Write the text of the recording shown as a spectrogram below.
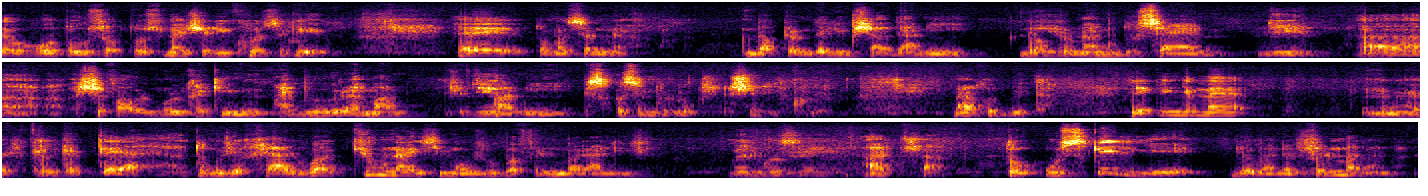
وہ تو اس وقت اس میں شریک ہو سکے۔ ہے تو مثلا ڈاکٹر دلیپ شادانی ڈاکٹر جی۔ محمود حسین جی۔ شفاء الملک حکیم حبیب الرحمان جی۔ شفانی اس قسم کے لوگ شریک ہوئے۔ میں خود بھی تھا۔ لیکن جب میں کلکتے آیا تو مجھے خیال ہوا کیوں نہ اسی موضوع پر فلم بنا لی جائے۔ بالکل صحیح۔ اچھا تو اس کے لیے جو میں نے فلم بنانا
